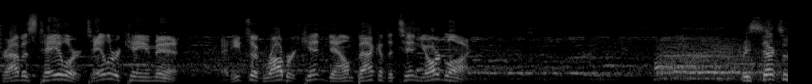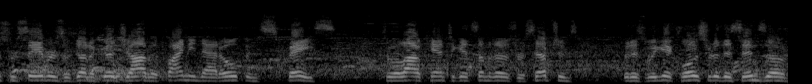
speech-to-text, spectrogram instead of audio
Travis Taylor. Taylor came in and he took Robert Kent down back at the 10 yard line. These Texas receivers have done a good job of finding that open space to allow Kent to get some of those receptions. But as we get closer to this end zone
